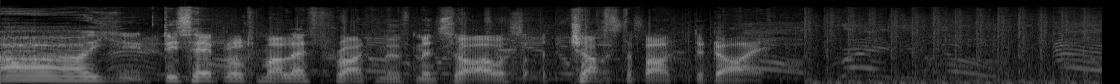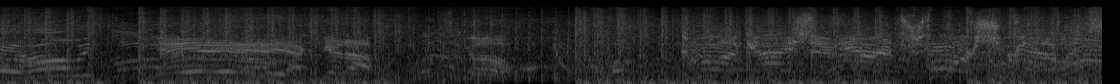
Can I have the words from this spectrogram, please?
Ah, you disabled my left-right movement, so I was just about to die. Oh, crazy dude. Hey, homie. Yeah, yeah, yeah, yeah. Get up. Let's go. Come on, guys, they're here in force. You gotta move.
